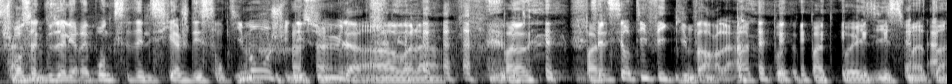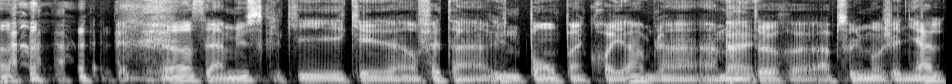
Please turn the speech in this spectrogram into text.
Je pensais que vous alliez répondre que c'était le sillage des sentiments. Je suis déçu là. Ah voilà. C'est le scientifique qui parle. hein. Pas de, po- pas de poésie ce matin. c'est un muscle qui, qui est en fait un- une pompe incroyable, un, Ouais. moteur euh, absolument génial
